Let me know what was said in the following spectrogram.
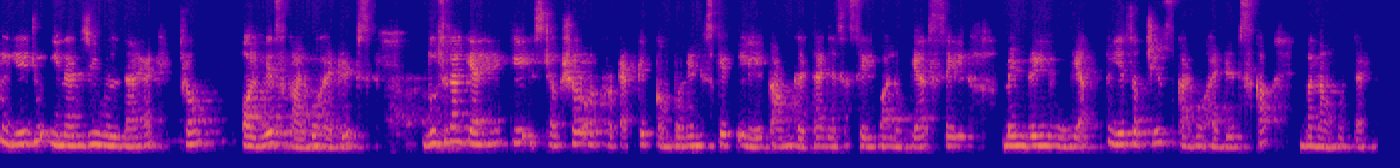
तो ये जो एनर्जी मिलता है फ्रॉम ऑलवेज कार्बोहाइड्रेट्स दूसरा क्या है कि स्ट्रक्चर और प्रोटेक्टिव कंपोनेंट्स के लिए काम करता है, जैसा सेल वाल हो गया सेल मेम्ब्रेन हो गया तो ये सब चीज़ कार्बोहाइड्रेट्स का बना होता है।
